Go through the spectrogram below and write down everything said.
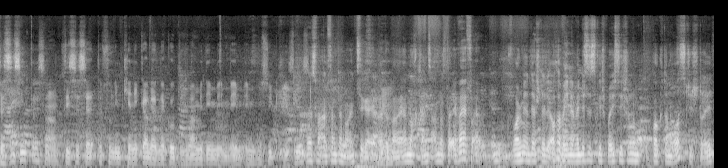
Das ist interessant. Diese Seite von ihm kenne ich gar nicht. Na gut, ich war mit ihm im, im, im Musikbusiness. Das war Anfang der 90er Jahre, da war er noch ganz anders. Er war ja, wollen wir an der Stelle auch erwähnen, wenn dieses Gespräch sich schon um Bogdan Rostic dreht.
